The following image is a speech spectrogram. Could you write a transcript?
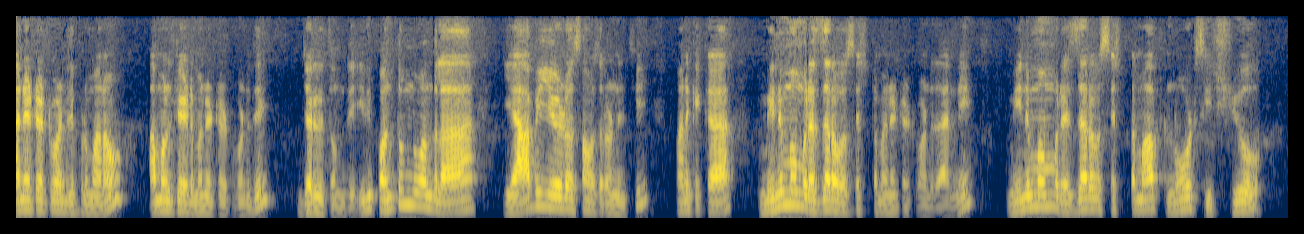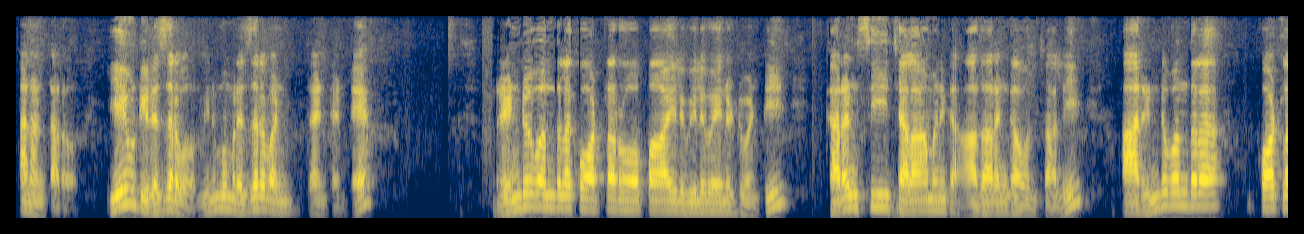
అనేటటువంటిది ఇప్పుడు మనం అమలు చేయడం అనేటటువంటిది జరుగుతుంది. ఇది పంతొమ్మిది వందల యాభై ఏడో సంవత్సరం నుంచి మనకి ఇక మినిమం రిజర్వ్ సిస్టమ్ అనేటటువంటి దాన్ని minimum reserve system of notes issue అని అంటారు. ఏమిటి రిజర్వ్? మినిమం రిజర్వ్ ఏంటంటే రెండు వందల కోట్ల రూపాయలు విలువైనటువంటి కరెన్సీ చలామణికి ఆధారంగా ఉంచాలి. ఆ రెండు వందల కోట్ల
